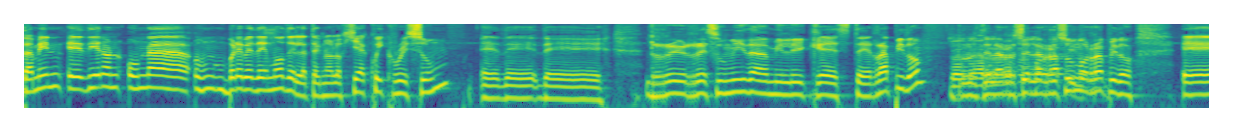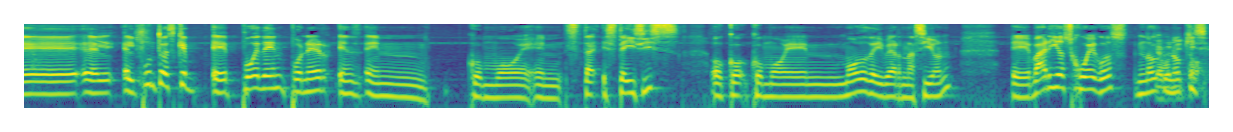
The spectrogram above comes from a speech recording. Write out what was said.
También eh, dieron una, un breve demo de la tecnología Quick Resume, eh, de, de resumida, Milik, este, rápido. Se la, resumo rápido. Eh, el, el, punto es que pueden poner en, en como en stasis o como en modo de hibernación eh, varios juegos. No, no, quis-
